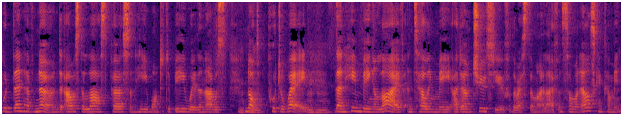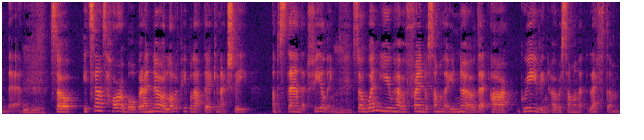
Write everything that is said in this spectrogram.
would then have known that I was the last person he wanted to be with, and I was mm-hmm. not put away. Mm-hmm. Than him being alive and telling me I don't choose you for the rest of my life, and someone else can come in there. So it sounds horrible, but I know a lot of people out there can actually understand that feeling. So when you have a friend or someone that you know that are grieving over someone that left them,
